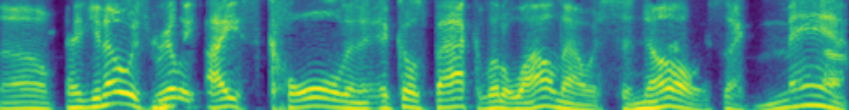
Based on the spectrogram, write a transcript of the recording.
No, and you know, it was really ice cold, and it goes back a little while now. It's snow. It's like, man.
